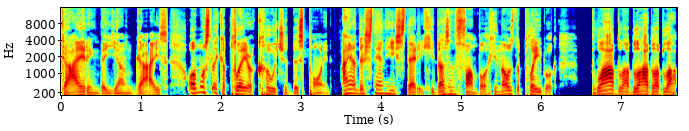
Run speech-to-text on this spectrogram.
guiding the young guys, almost like a player coach at this point. I understand he's steady. He doesn't fumble. He knows the playbook. Blah blah blah blah blah.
